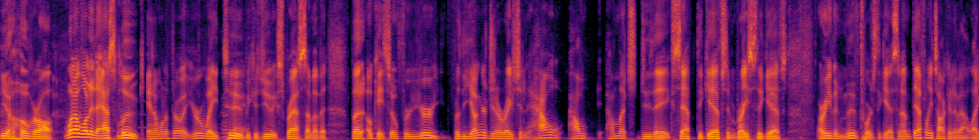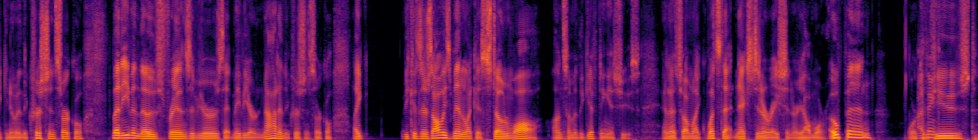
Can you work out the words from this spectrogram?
you know, overall, what I wanted to ask Luke, and I want to throw it your way too, Okay. because you expressed some of it. But okay, so for your for the younger generation, how how how much do they accept the gifts, embrace the gifts, or even move towards the gifts? And I'm definitely talking about like you know in the Christian circle, but even those friends of yours that maybe are not in the Christian circle, like because there's always been like a stone wall on some of the gifting issues. And uh, so I'm like, what's that next generation? Are y'all more open, more I think- confused?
